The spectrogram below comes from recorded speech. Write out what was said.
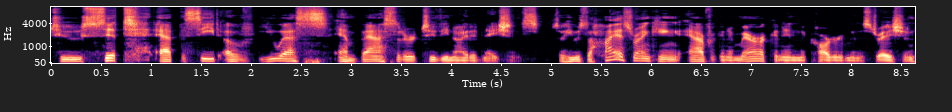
to sit at the seat of U.S. ambassador to the United Nations. So he was the highest ranking African American in the Carter administration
